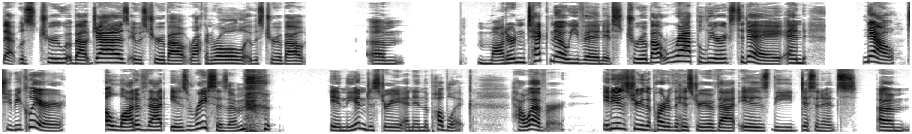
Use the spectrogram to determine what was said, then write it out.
that was true about jazz it was true about rock and roll it was true about um modern techno even it's true about rap lyrics today. And now to be clear a lot of that is racism in the industry and in the public. However it is true that part of the history of that is the dissonance, um,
